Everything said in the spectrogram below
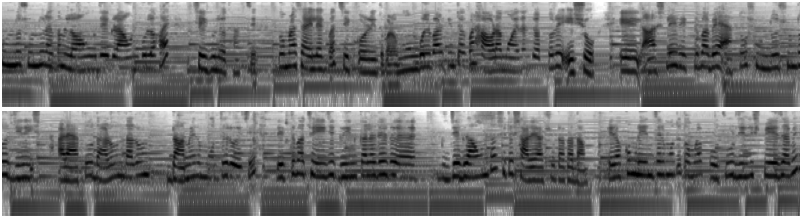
সুন্দর সুন্দর একদম লং যে গ্রাউন্ডগুলো হয়, সেগুলো থাকছে। তোমরা চাইলে একবার চেক করে নিতে পারো। মঙ্গলবার কিন্তু একবার হাওড়া ময়দান চত্বরে এসো। এ, আসলেই দেখতে পাবে এত সুন্দর সুন্দর জিনিস আর এত দারুণ দারুণ দামের মধ্যে রয়েছে। দেখতে পাচ্ছ এই যে গ্রিন কালারের যে গ্রাউন্ডটা সেটা সাড়ে আটশো টাকা দাম। এরকম রেঞ্জের মধ্যে তোমরা প্রচুর জিনিস পেয়ে যাবে।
